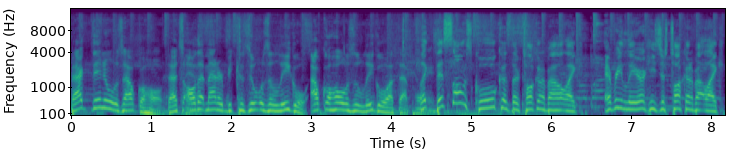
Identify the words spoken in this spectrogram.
Back then, it was alcohol. That's all that mattered because it was illegal. Alcohol was illegal at that point. Like this song's cool because they're talking about like every lyric. He's just talking about like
